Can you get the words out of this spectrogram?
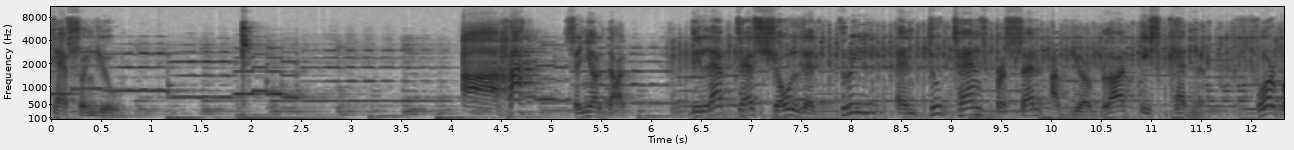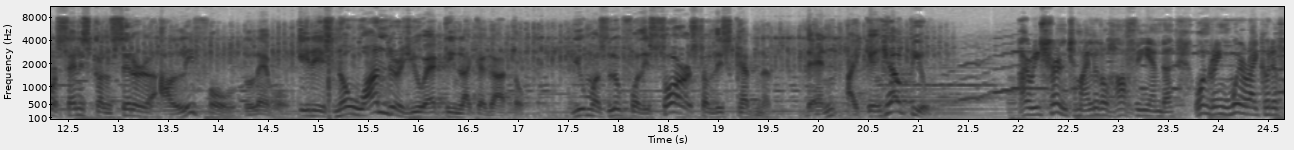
tests on you. Aha! Senor Doug, the lab test shows that 3 and 2 tenths percent of your blood is catnip. 4% is considered a lethal level. It is no wonder you acting like a gato. You must look for the source of this catnip. Then I can help you. I returned to my little hacienda, wondering where I could have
